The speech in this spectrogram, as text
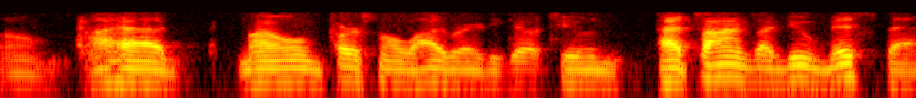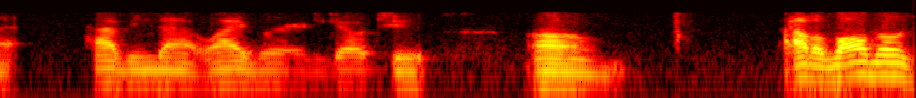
Um, I had my own personal library to go to, and at times I do miss that having that library to go to. Um, out of all those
